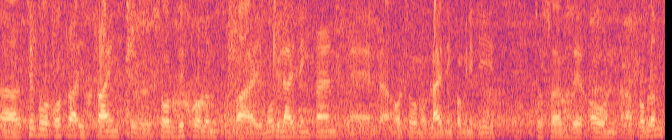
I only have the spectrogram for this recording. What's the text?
Uh, therefore, OSRA is trying to solve these problems by mobilizing funds and uh, also mobilizing communities to solve their own uh, problems.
